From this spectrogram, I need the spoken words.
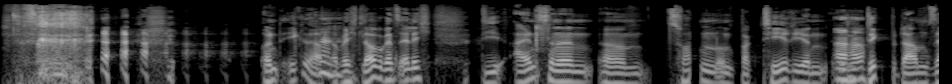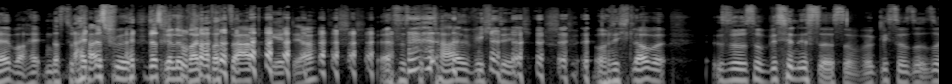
und ekelhaft. Aber ich glaube ganz ehrlich, die einzelnen ähm, Zotten und Bakterien Aha. im Dickdarm selber halten das total Halten das- für halten das relevant, total- was da abgeht. Ja, das ist total wichtig. Und ich glaube, so so ein bisschen ist das so wirklich so so so.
